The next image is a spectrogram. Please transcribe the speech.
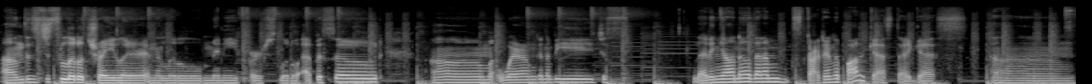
Um, this is just a little trailer and a little mini first little episode um, where I'm gonna be just letting y'all know that I'm starting a podcast. I guess um,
